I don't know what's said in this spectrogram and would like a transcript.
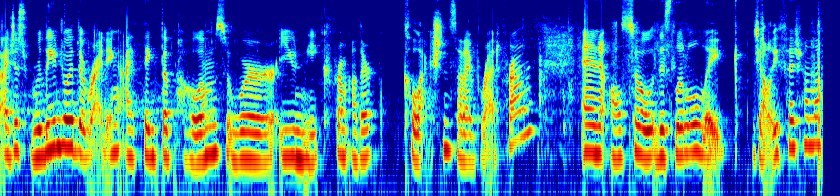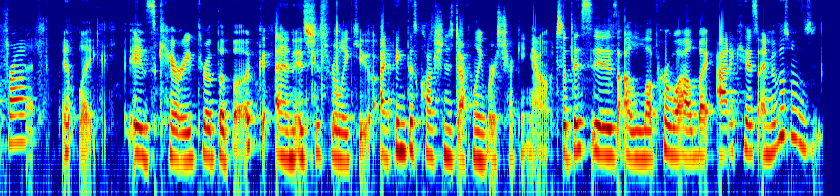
I just really enjoyed the writing. I think the poems were unique from other collections that I've read from. And also this little like jellyfish on the front, it like is carried throughout the book and it's just really cute. I think this collection is definitely worth checking out. But this is I Love Her Wild by Atticus. I know this one's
